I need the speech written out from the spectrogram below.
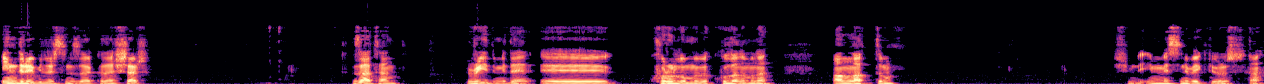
indirebilirsiniz arkadaşlar. Zaten README'de e, kurulumu ve kullanımını anlattım. Şimdi inmesini bekliyoruz. Heh.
